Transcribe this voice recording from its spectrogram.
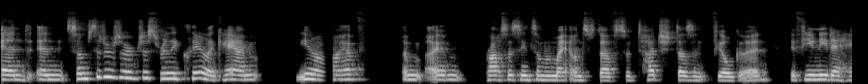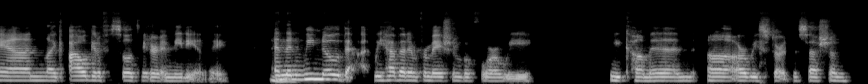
And and some sitters are just really clear, like, hey, I'm, you know, I have I'm I'm processing some of my own stuff. So touch doesn't feel good. If you need a hand, like I'll get a facilitator immediately. Mm-hmm. And then we know that. We have that information before we we come in uh, or we start the session.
